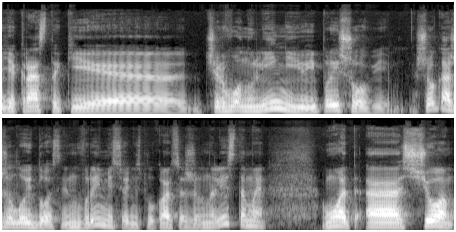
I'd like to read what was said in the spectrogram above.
Якраз таки червону лінію і пройшов її. Що каже Ллойд Остін? Він в Римі сьогодні спілкувався з журналістами. От е, що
